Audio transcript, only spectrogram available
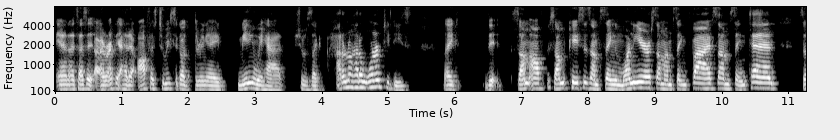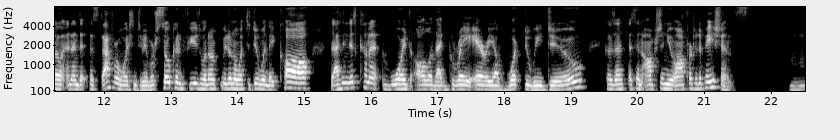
and as I said, ironically, I had an office two weeks ago during a meeting we had. She was like, I don't know how to warranty these. Like the, some off some cases I'm saying one year, some I'm saying five, some I'm saying 10. So, and then the, the staff were voicing to me, we're so confused. We don't, we don't know what to do when they call. I think this kind of avoids all of that gray area of what do we do? Because it's an option you offer to the patients. Mm-hmm.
